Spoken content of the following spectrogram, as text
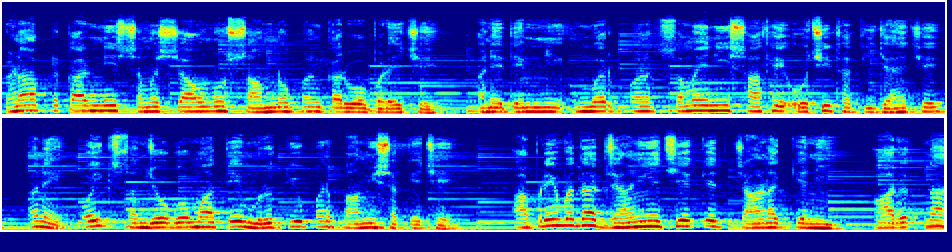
ઘણા પ્રકારની સમસ્યાઓનો સામનો પણ કરવો પડે છે અને તેમની ઉંમર પણ સમયની સાથે ઓછી થતી જાય છે અને કોઈક સંજોગોમાં તે મૃત્યુ પણ પામી શકે છે. આપણે બધા જાણીએ છીએ કે ચાણક્યની ભારતના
